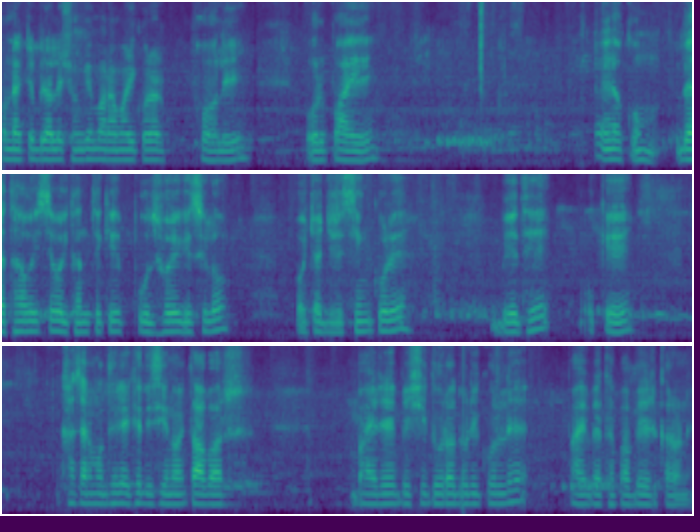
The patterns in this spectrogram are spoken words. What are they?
অন্য একটা বিড়ালের সঙ্গে মারামারি করার ফলে ওর পায়ে এরকম ব্যথা হয়েছে, ওইখান থেকে পুজ হয়ে গেছিল। ওইটা ড্রেসিং করে বেঁধে ওকে খাঁচার মধ্যে রেখে দিছি, নয়তো আবার বাইরে বেশি দৌড়াদৌড়ি করলে পায়ে ব্যথা পাবে এর কারণে।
